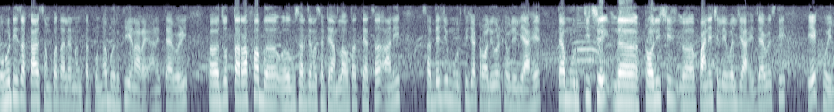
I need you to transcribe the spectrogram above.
ओहोटीचा काळ संपत आल्यानंतर पुन्हा भरती येणार आहे. आणि त्यावेळी जो तराफा ब विसर्जनासाठी आणला होता त्याचं आणि सध्या जी मूर्ती ज्या ट्रॉलीवर ठेवलेली आहे त्या मूर्तीची ट्रॉलीची पाण्याची लेवल जी आहे ज्यावेळेस ती एक होईल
